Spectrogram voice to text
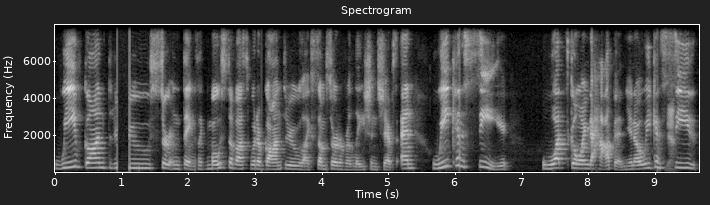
we've gone through certain things like most of us would have gone through like some sort of relationships and we can see what's going to happen you know we can yeah. see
